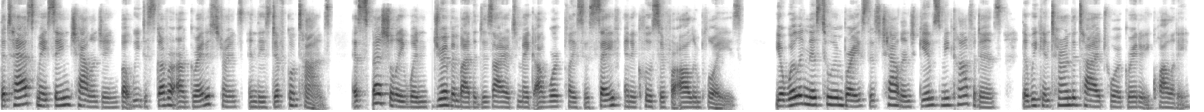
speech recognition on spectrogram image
The task may seem challenging, but we discover our greatest strengths in these difficult times, especially when driven by the desire to make our workplaces safe and inclusive for all employees. Your willingness to embrace this challenge gives me confidence that we can turn the tide toward greater equality.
